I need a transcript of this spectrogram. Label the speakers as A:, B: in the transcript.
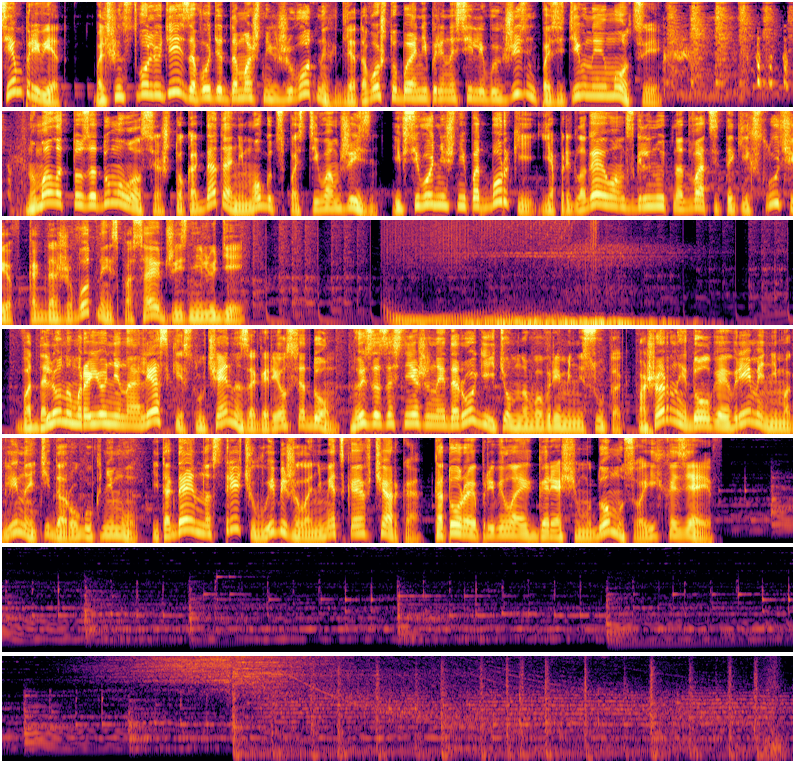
A: Всем привет! Большинство людей заводят домашних животных для того, чтобы они приносили в их жизнь позитивные эмоции. Но мало кто задумывался, что когда-то они могут спасти вам жизнь. И в сегодняшней подборке я предлагаю вам взглянуть на 20 таких случаев, когда животные спасают жизни людей. В отдаленном районе на Аляске случайно загорелся дом, но из-за заснеженной дороги и темного времени суток пожарные долгое время не могли найти дорогу к нему. И тогда им навстречу выбежала немецкая овчарка, которая привела их к горящему дому своих хозяев.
